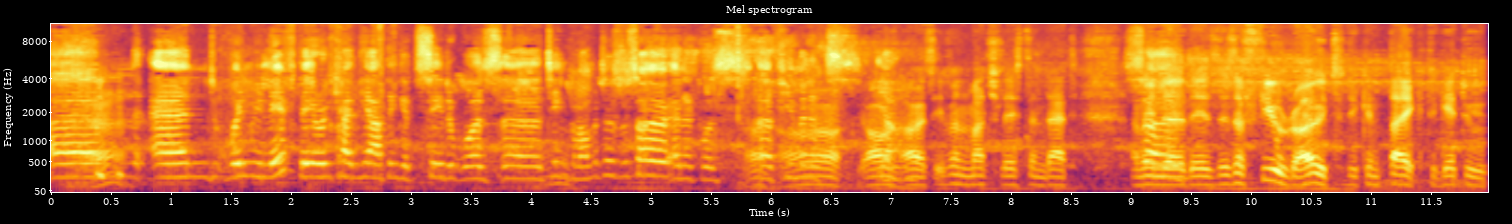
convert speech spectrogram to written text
Um, And when we left there and came here, I think it said it was uh, 10 kilometers or so, and it was a few Oh, minutes. yeah, no, it's even much less than that. I So- mean, there, there's there's a few roads you can take to get to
